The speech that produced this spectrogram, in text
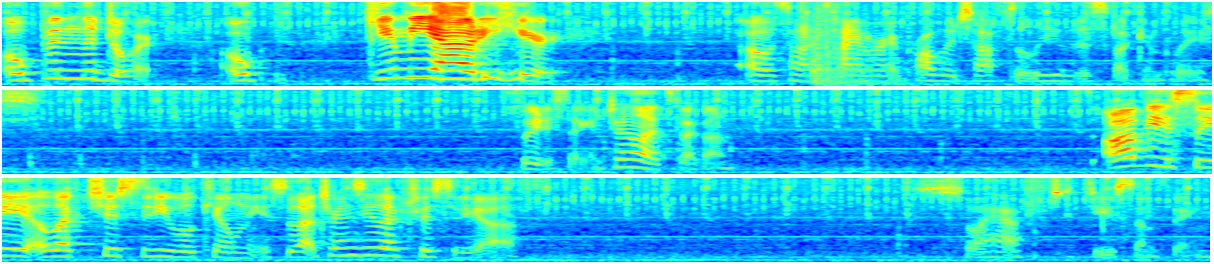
Open the door. Op Get me out of here. Oh, it's not a timer. I probably just have to leave this fucking place. Wait a second. Turn the lights back on. Obviously, electricity will kill me, so that turns the electricity off. So I have to do something.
